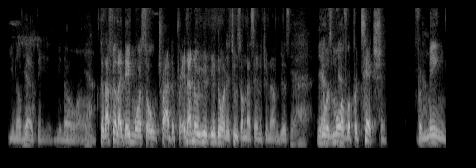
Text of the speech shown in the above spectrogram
You know, yeah. back then, you know, because um, yeah. I feel like they more so tried to, pre- and I know you're, you're doing it too, so I'm not saying that you're not. I'm just, yeah. it was more of a protection for me.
